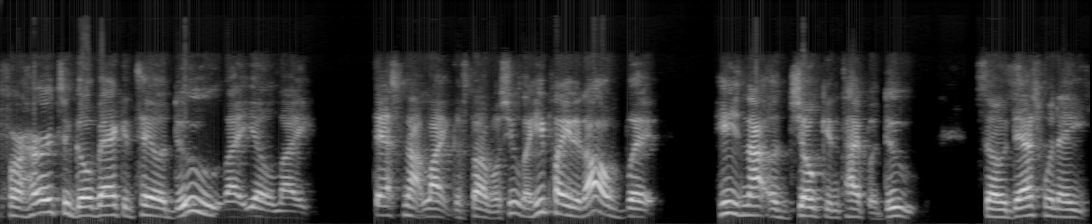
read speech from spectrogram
for her to go back and tell dude, like, yo, like, that's not like Gustavo. She was like, he played it off, but he's not a joking type of dude. So that's when they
